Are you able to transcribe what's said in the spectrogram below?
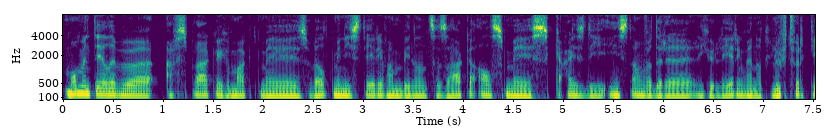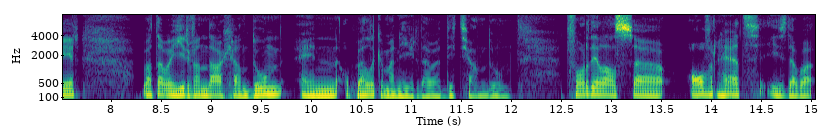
Momenteel hebben we afspraken gemaakt met zowel het ministerie van Binnenlandse Zaken als met SKIS, die instaan voor de regulering van het luchtverkeer. Wat dat we hier vandaag gaan doen en op welke manier dat we dit gaan doen. Het voordeel als uh, overheid is dat we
